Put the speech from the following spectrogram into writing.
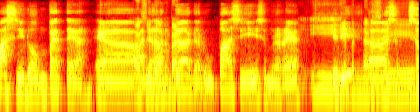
Pas di dompet ya, ya Pas ada harga, ada rupa sih sebenarnya. Iya, Jadi uh, se se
